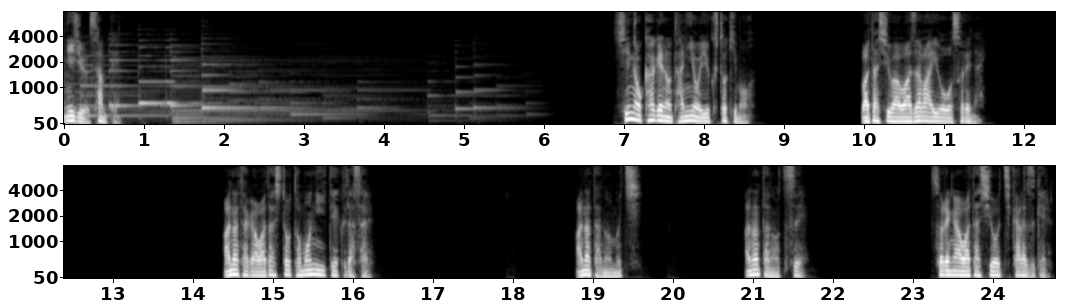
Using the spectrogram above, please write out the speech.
23編。死の影の谷を行くときも私は災いを恐れない。あなたが私と共にいてくださる。あなたの無知、あなたの杖、それが私を力づける。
